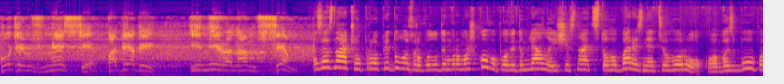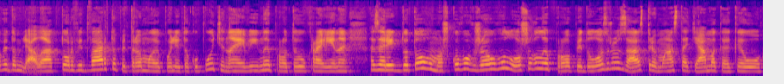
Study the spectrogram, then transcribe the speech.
Будем вместе. Победы и мира нам всем! Зазначу про підозру Володимиру Машкову повідомляли і 16 березня цього року. В СБУ повідомляли, актор відверто підтримує політику Путіна і війни проти України. За рік до того Машкову вже оголошували про підозру за трьома статтями ККУ.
